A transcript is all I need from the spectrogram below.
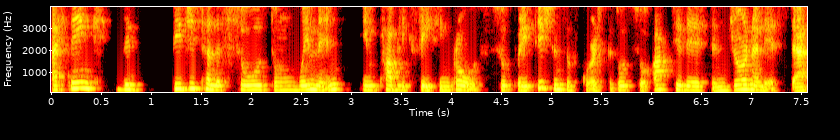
I think the digital assault on women in public facing roles, so politicians, of course, but also activists and journalists, uh,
